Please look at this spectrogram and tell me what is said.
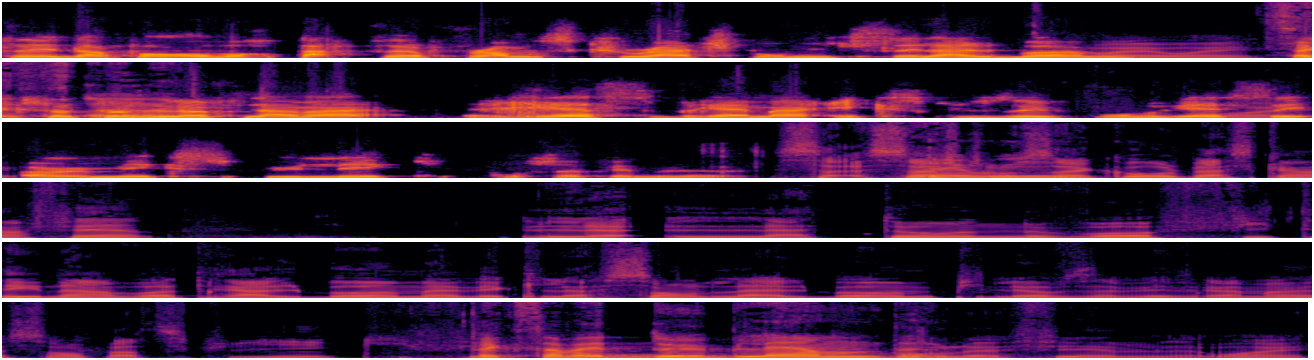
sais, dans le fond, on va repartir from scratch pour mixer l'album. Ouais, ouais. Fait que ce tune-là, finalement, reste vraiment exclusif. Pour vrai, c'est un mix unique pour ce film-là. Ça, ça je ben trouve ça cool parce qu'en fait, le, la tune va fitter dans votre album avec le son de l'album, puis là, vous avez vraiment un son particulier qui fait. Fait que ça va être deux blends. Pour le film, ouais.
